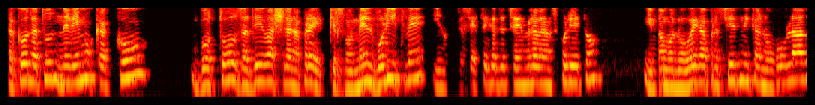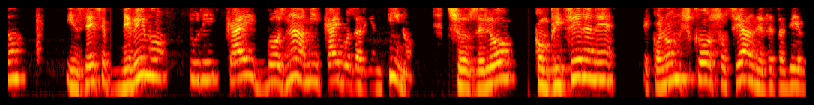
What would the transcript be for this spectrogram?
Tako da tu ne vemo, kako bo to zadeva šla naprej, ker smo imeli volitve in 10. decembra lansko leto imamo novega predsednika, novo vlado in zdaj se ne vemo tudi, kaj bo z nami, kaj bo z Argentino. So zelo komplicirane ekonomsko-socialne zadeve.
